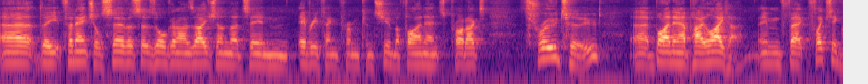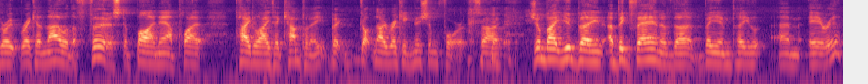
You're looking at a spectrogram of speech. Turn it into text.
uh, the financial services organisation that's in everything from consumer finance products through to uh, buy now, pay later. In fact, Flexi Group reckon they were the first buy now, play, pay later company, but got no recognition for it. So, Jun Bei, you've been a big fan of the BNP um, area.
